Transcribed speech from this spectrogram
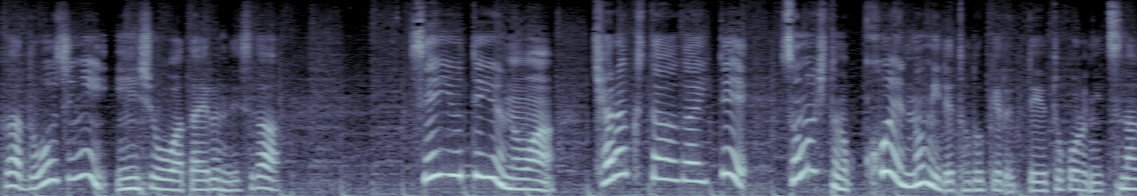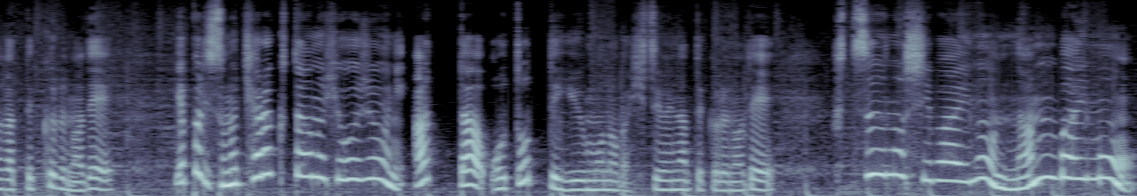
が同時に印象を与えるんですが声優っていうのはキャラクターがいてその人の声のみで届けるっていうところにつながってくるのでやっぱりそのキャラクターの表情に合った音っていうものが必要になってくるので普通の芝居の何倍も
